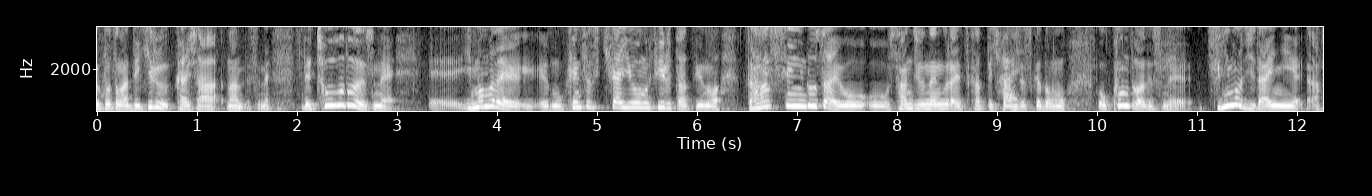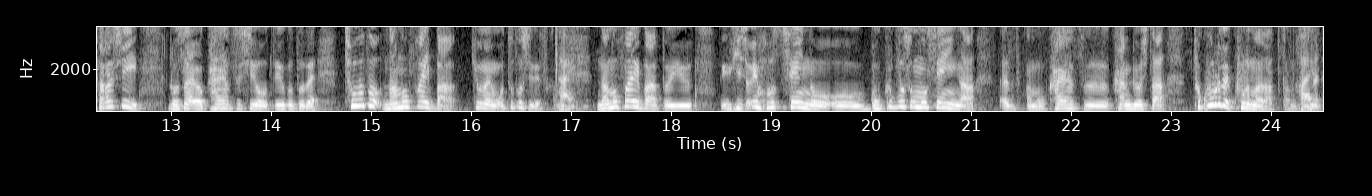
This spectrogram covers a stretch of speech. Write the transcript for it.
うことができる会社なんですね。で、ちょうどですね、え今までの建設機械用のフィルターというのは、ガラス繊維露材を30年ぐらい使ってきたんですけども、はい、今度はですね、次の時代に新しい露材を開発しようということで、ちょうどナノファイバー、去年、一昨年ですかね、はい、ナノファイバーという非常に繊維の極細の繊維があの開発完了したところでコロナだったんですね。はい、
